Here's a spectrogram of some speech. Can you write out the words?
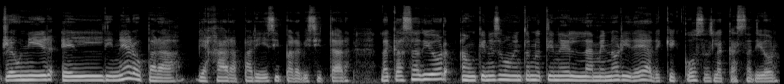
reunir el dinero para viajar a París y para visitar la Casa Dior, aunque en ese momento no tiene la menor idea de qué cosa es la Casa Dior.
